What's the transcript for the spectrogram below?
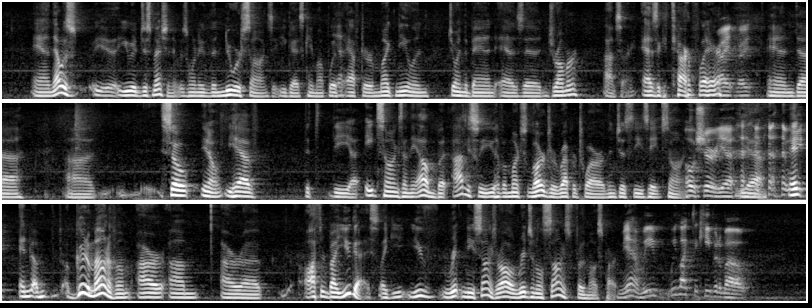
And that was, you had just mentioned, it was one of the newer songs that you guys came up with Yeah. after Mike Nealon joined the band as a drummer. I'm sorry, as a guitar player. Right, right. And uh, uh, so, you know, you have the, uh, eight songs on the album, but obviously you have a much larger repertoire than just these eight songs. Oh, sure, yeah. Yeah, and and a, a good amount of them are um, are uh, authored by you guys. Like you, you've written these songs; they're all original songs for the most part. Yeah, we, we like to keep it about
